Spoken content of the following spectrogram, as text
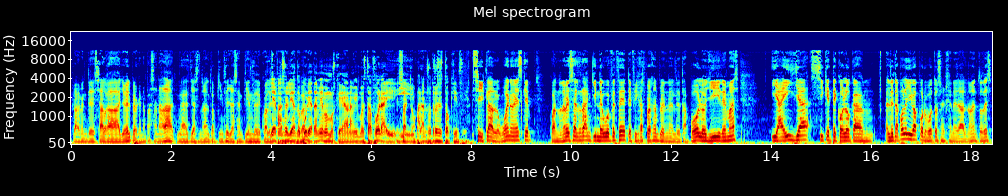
probablemente salga Joel, pero que no pasa nada. Una vez ya se entra en el top 15 ya se entiende cuál es Le pasó el día. Topuria también, vamos, que ahora mismo está fuera y, y para nosotros es top 15. Sí, claro, lo bueno es que cuando no ves el ranking de UFC, te fijas, por ejemplo, en el de Tapology y demás, y ahí ya sí que te colocan... El de Tapology va por votos en general, ¿no? Entonces,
